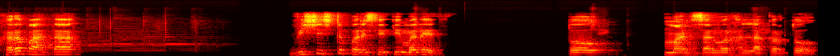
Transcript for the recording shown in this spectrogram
खरं पाहता विशिष्ट परिस्थितीमध्येच तो माणसांवर हल्ला करतो.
